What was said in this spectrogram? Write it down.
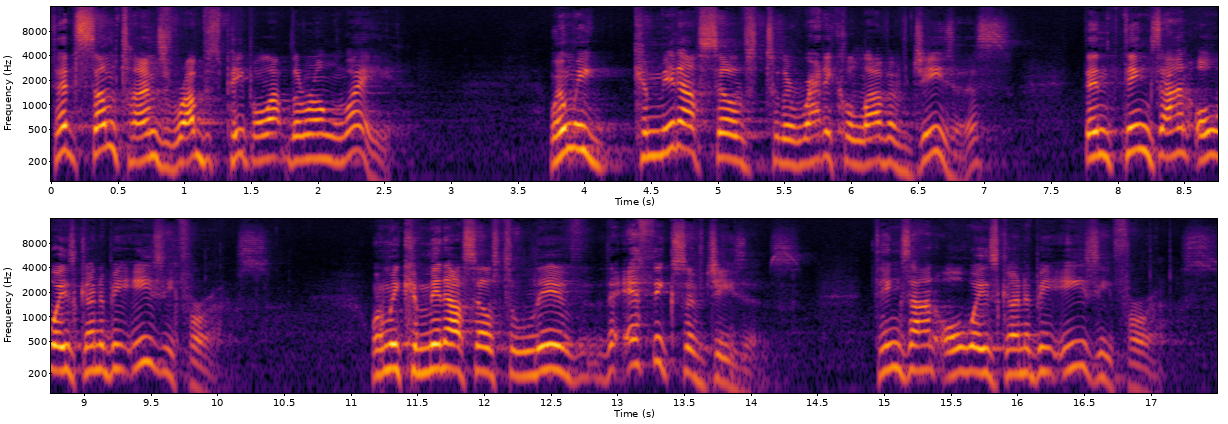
that sometimes rubs people up the wrong way. When we commit ourselves to the radical love of Jesus, then things aren't always going to be easy for us when we commit ourselves to live the ethics of Jesus, things aren't always going to be easy for us.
